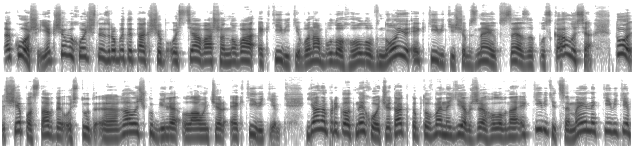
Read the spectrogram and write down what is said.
Також, якщо ви хочете зробити так, щоб ось ця ваша нова Activity, вона була головною Activity, щоб з нею все запускалося, то ще поставте ось тут е, галочку біля Launcher Activity. Я, наприклад, не хочу так, тобто в мене є вже головна Activity, це Main Activity,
